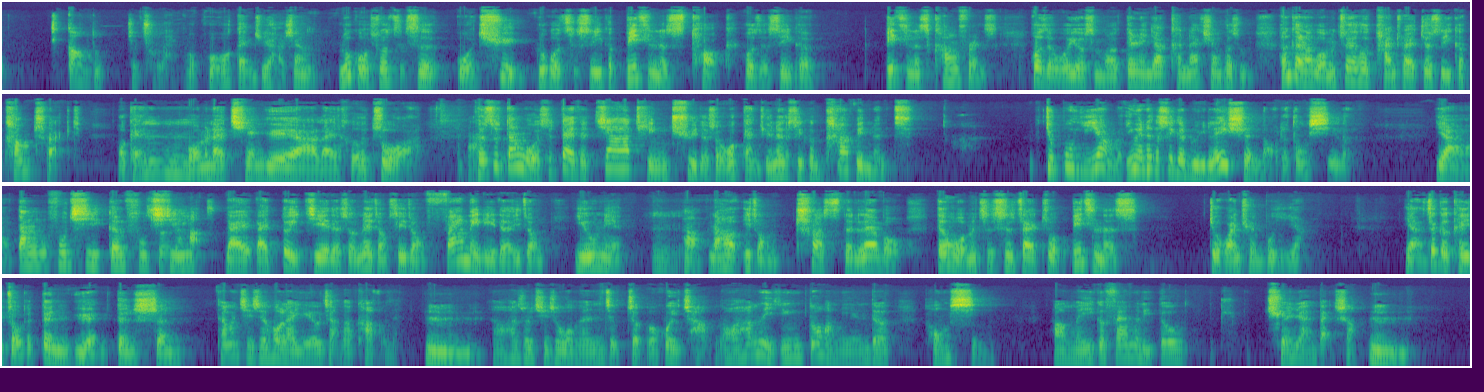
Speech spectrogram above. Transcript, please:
高度就出来。我我我感觉好像，如果说只是我去，如果只是一个 business talk 或者是一个 business conference，或者我有什么跟人家 connection 或什么，很可能我们最后谈出来就是一个 contract。OK，嗯，我们来签约啊，来合作啊。可是当我是带着家庭去的时候，我感觉那个是一个 covenant，就不一样了，因为那个是一个 relational 的东西了。呀，当夫妻跟夫妻来来对接的时候，那种是一种 family 的一种 union，嗯，好，然后一种 trust 的 level，跟我们只是在做 business 就完全不一样。呀，这个可以走得更远更深。他们其实后来也有讲到 covenant，嗯，然后他说，其实我们这整个会场，然后他们已经多少年的同行，啊，每一个 family 都全然摆上，嗯，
